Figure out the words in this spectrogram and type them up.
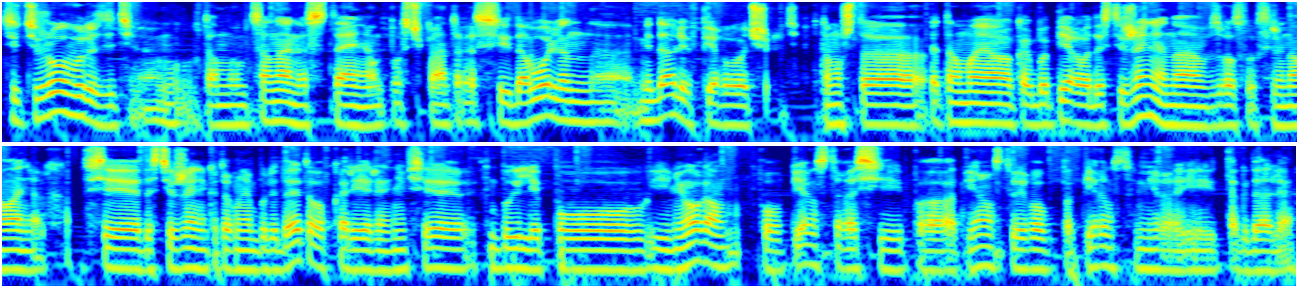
тяжело выразить, ну, там эмоциональное состояние. Он после чемпионата России доволен э, медалью в первую очередь, потому что это мое как бы первое достижение на взрослых соревнованиях. Все достижения, которые у меня были до этого в карьере, они все были по юниорам, по первенству России, по первенству Европы, по первенству мира и так далее.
